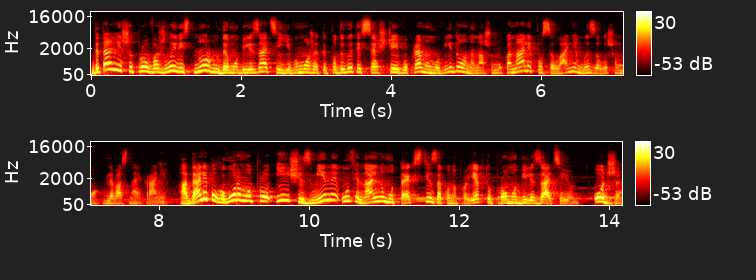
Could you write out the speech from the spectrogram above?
Детальніше про важливість норм демобілізації ви можете подивитися ще й в окремому відео на нашому каналі. Посилання ми залишимо для вас на екрані. А далі поговоримо про інші зміни у фінальному тексті законопроєкту про мобілізацію. Отже,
